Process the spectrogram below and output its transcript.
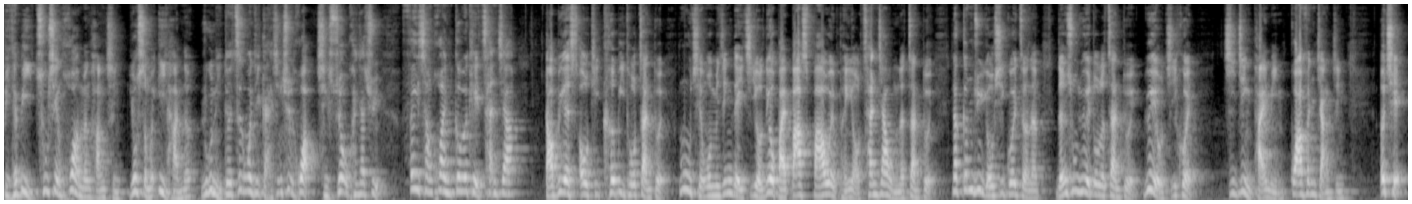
比特币出现换门行情有什么意涵呢？如果你对这个问题感兴趣的话，请随我看下去。非常欢迎各位可以参加 WSOT 科比托战队。目前我们已经累计有六百八十八位朋友参加我们的战队。那根据游戏规则呢，人数越多的战队越有机会激进排名、瓜分奖金。而且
